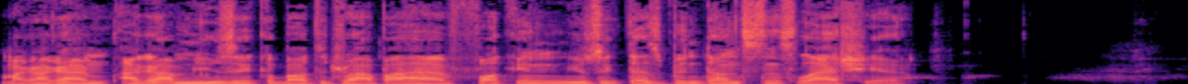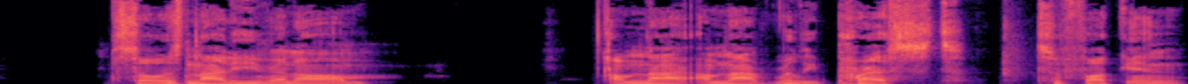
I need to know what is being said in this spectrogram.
Like I got I got music about to drop. I have fucking music that's been done since last year. So it's not even um I'm not I'm not really pressed to fucking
